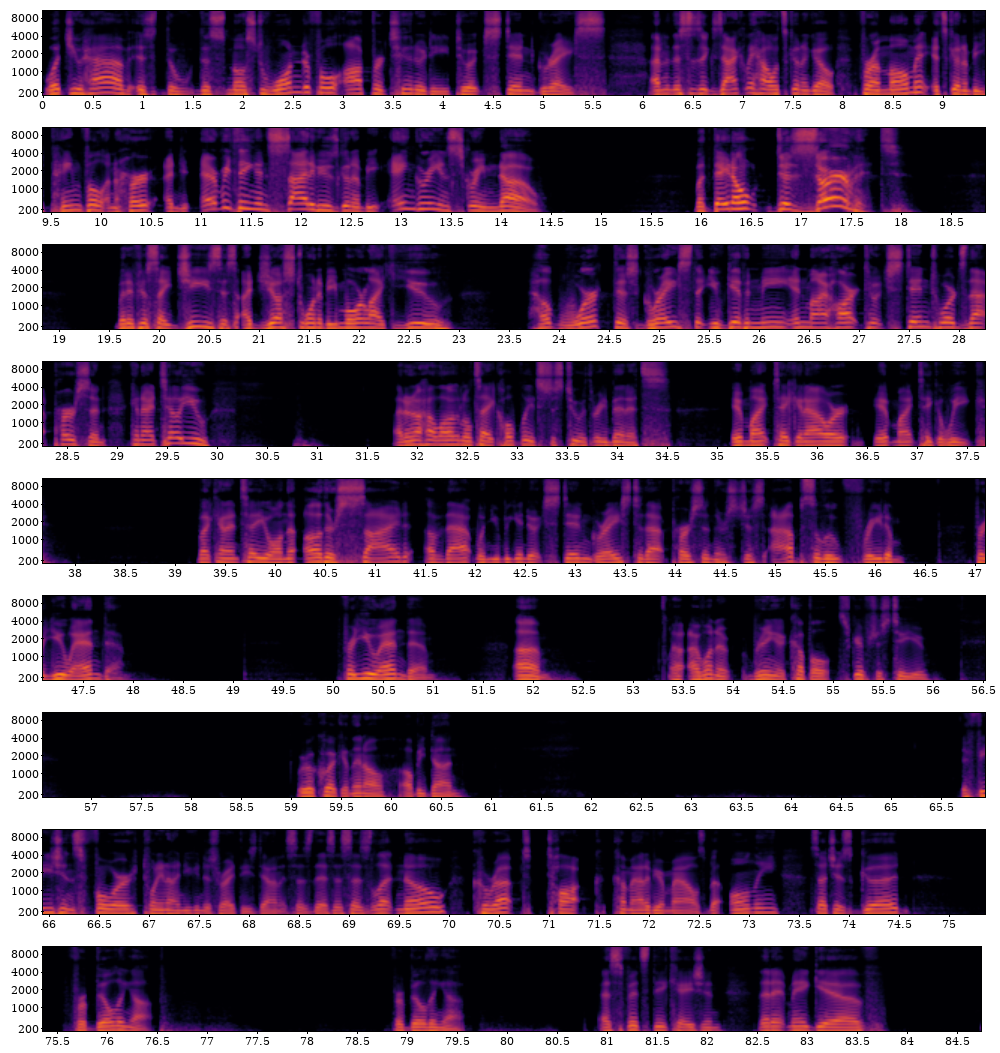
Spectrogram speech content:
what you have is the, this most wonderful opportunity to extend grace. And this is exactly how it's going to go. For a moment, it's going to be painful and hurt, and everything inside of you is going to be angry and scream, No. But they don't deserve it. But if you'll say, Jesus, I just want to be more like you, help work this grace that you've given me in my heart to extend towards that person. Can I tell you? I don't know how long it'll take. Hopefully, it's just two or three minutes. It might take an hour, it might take a week. But can I tell you, on the other side of that, when you begin to extend grace to that person, there's just absolute freedom for you and them. For you and them. Um, I, want to bring a couple scriptures to you real quick, and then I'll I'll be done. Ephesians 4 29, you can just write these down. It says this It says, Let no corrupt talk come out of your mouths, but only such as good for building up. For building up, as fits the occasion, that it may give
